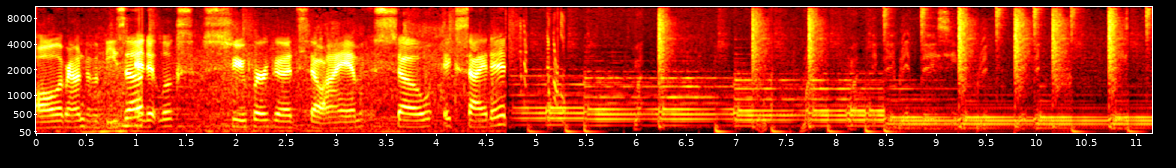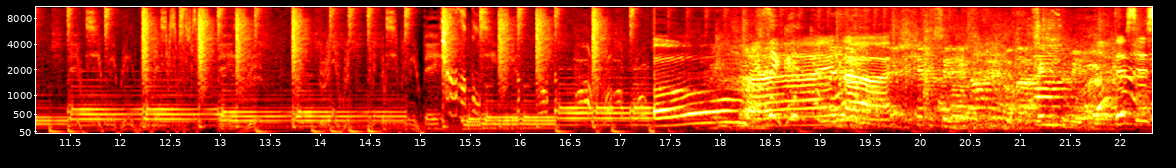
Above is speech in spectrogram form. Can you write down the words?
all around Ibiza and it looks super good. So I am so excited. Oh my gosh. This is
